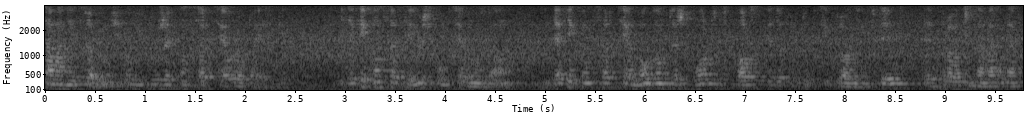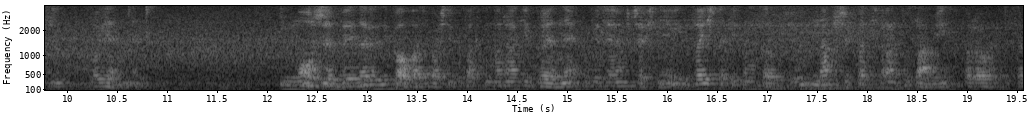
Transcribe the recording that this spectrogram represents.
sama nie zrobi. Musi chodzić duże konsorcja europejskie. I takie konsorcje już funkcjonują. Takie konsorcja mogą też włączyć Polskę do produkcji broni, w tym tej broni na marynarki wojenne. I może by zaryzykować właśnie w wypadku marynarki wojennej, jak powiedziałem wcześniej, wejść w takie konsorcjum, na przykład z Francuzami, skoro ta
